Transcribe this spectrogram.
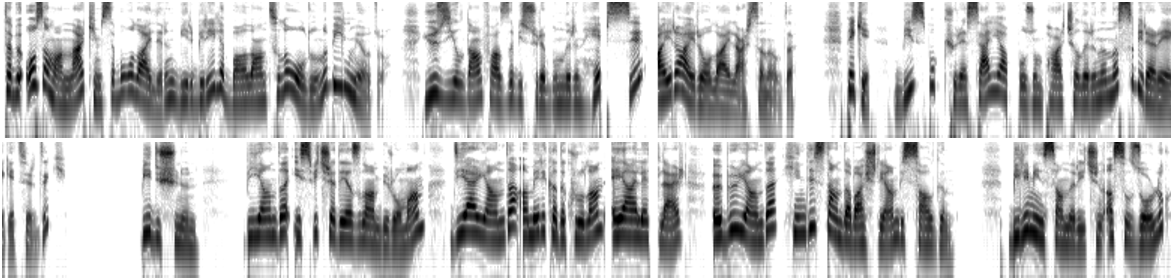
Tabii o zamanlar kimse bu olayların birbiriyle bağlantılı olduğunu bilmiyordu. Yüz yıldan fazla bir süre bunların hepsi ayrı ayrı olaylar sanıldı. Peki biz bu küresel yapbozun parçalarını nasıl bir araya getirdik? Bir düşünün. Bir yanda İsviçre'de yazılan bir roman, diğer yanda Amerika'da kurulan eyaletler, öbür yanda Hindistan'da başlayan bir salgın. Bilim insanları için asıl zorluk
